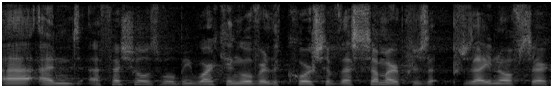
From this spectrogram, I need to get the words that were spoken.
uh, and officials will be working over the course of this summer, pres presiding officer,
